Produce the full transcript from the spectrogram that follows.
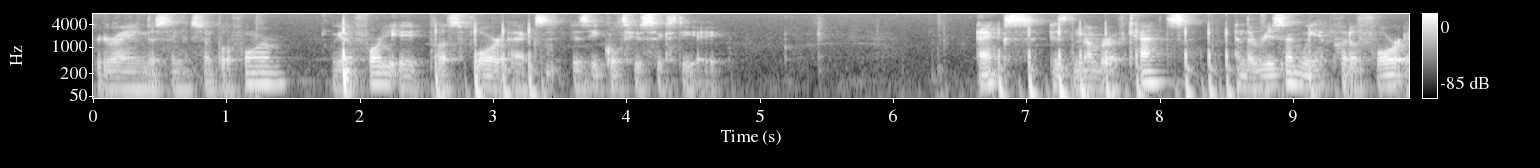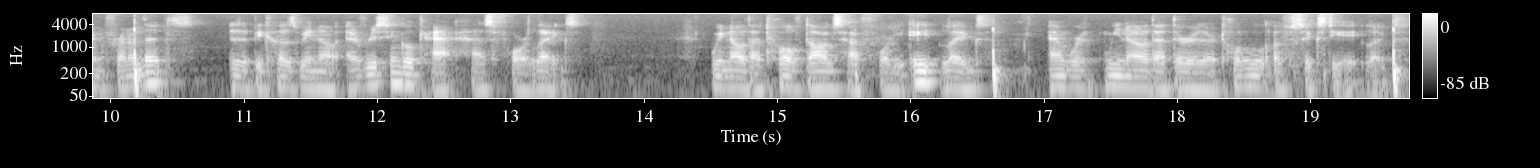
Rewriting this in a simple form, we have 48 plus 4x is equal to 68. x is the number of cats, and the reason we put a 4 in front of this is because we know every single cat has 4 legs. We know that 12 dogs have 48 legs, and we we know that there is a total of 68 legs.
